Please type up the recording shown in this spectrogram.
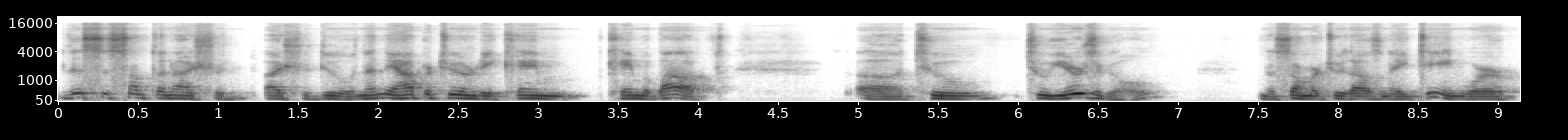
this is something I should, I should do. And then the opportunity came, came about uh, two two years ago, in the summer 2018, where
